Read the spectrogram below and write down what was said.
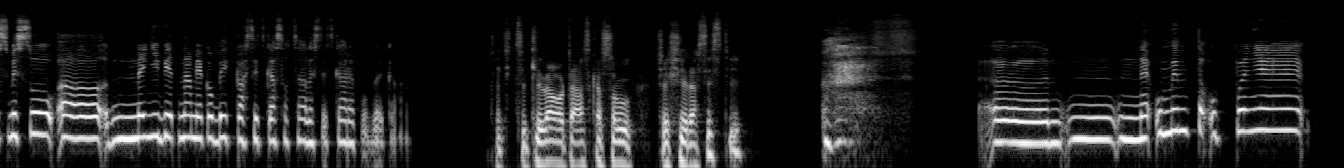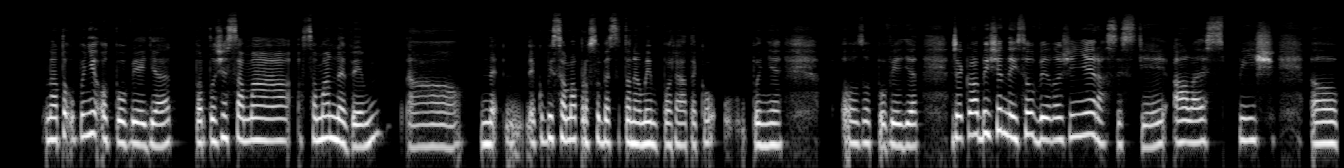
smyslu uh, není Větnam jakoby klasická socialistická republika. Teď citlivá otázka, jsou Češi rasisti? Uh, neumím to úplně na to úplně odpovědět, protože sama, sama nevím. Uh, ne, jakoby sama pro sebe si to neumím pořád jako úplně zodpovědět. Řekla bych, že nejsou vyloženě rasisti, ale spíš uh,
